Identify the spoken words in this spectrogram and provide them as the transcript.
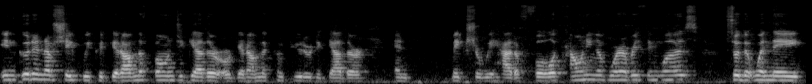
in good enough shape. We could get on the phone together or get on the computer together and make sure we had a full accounting of where everything was so that when they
